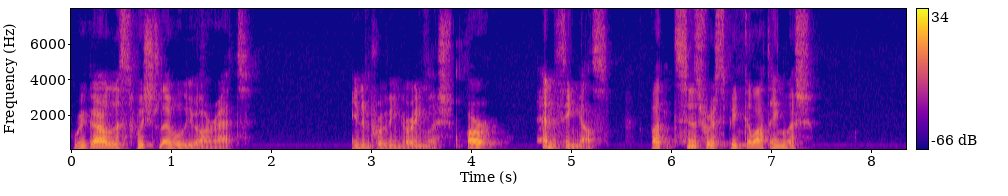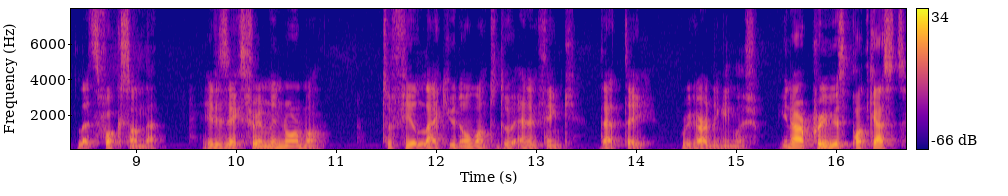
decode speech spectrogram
regardless which level you are at in improving your English or anything else. But since we're speaking about English, let's focus on that. It is extremely normal to feel like you don't want to do anything that day regarding English. In our previous podcast,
